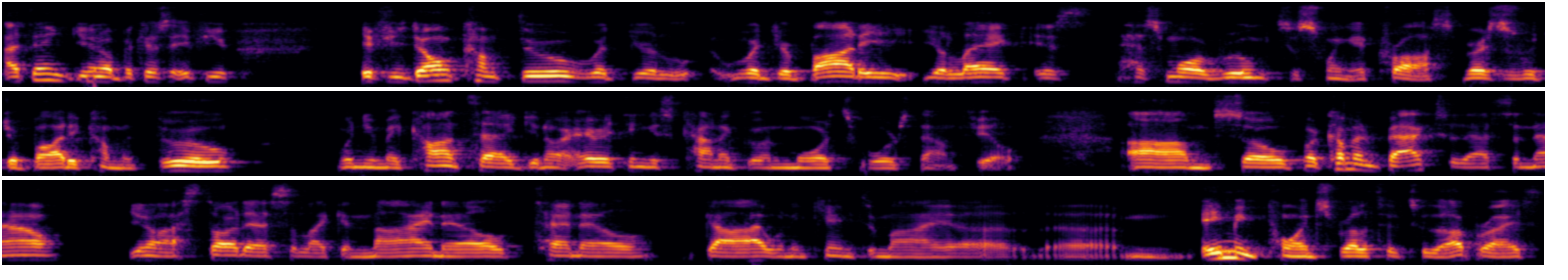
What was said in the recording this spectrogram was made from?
I think you know because if you if you don't come through with your with your body, your leg is has more room to swing across versus with your body coming through. When you make contact, you know everything is kind of going more towards downfield. Um, so, but coming back to that, so now you know, I started as a, like a 9L, 10L guy when it came to my uh, um, aiming points relative to the uprights,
